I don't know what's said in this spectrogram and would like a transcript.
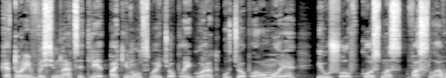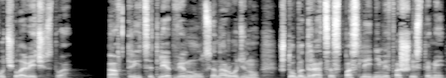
который в 18 лет покинул свой теплый город у теплого моря и ушел в космос во славу человечества, а в 30 лет вернулся на родину, чтобы драться с последними фашистами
